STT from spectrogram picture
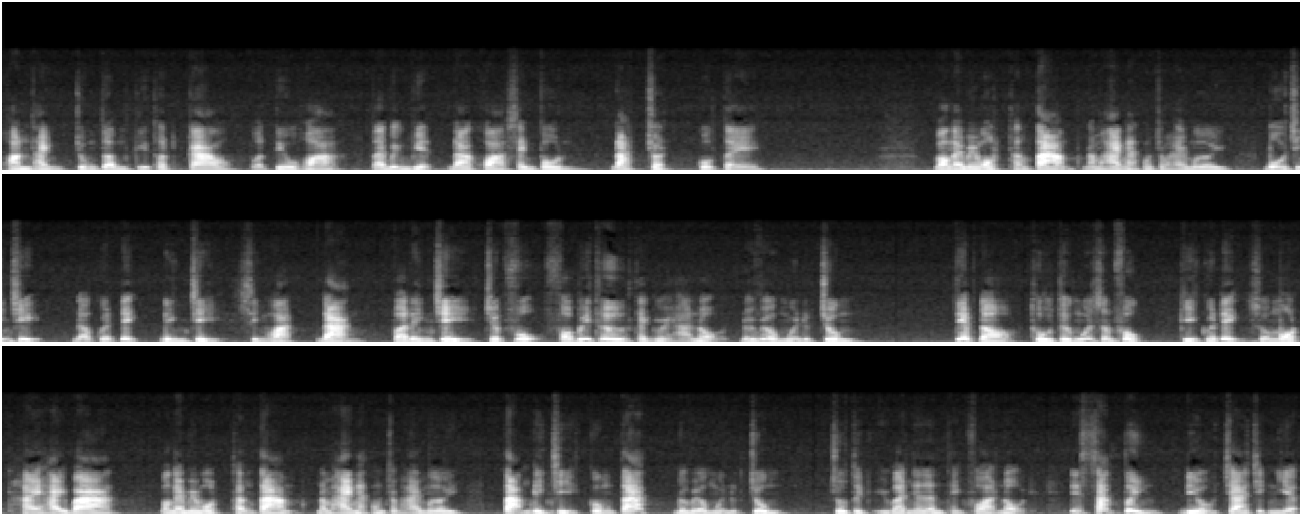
hoàn thành trung tâm kỹ thuật cao và tiêu hóa tại Bệnh viện Đa khoa Sanh Pôn đạt chuẩn quốc tế. Vào ngày 11 tháng 8 năm 2020, Bộ Chính trị đã quyết định đình chỉ sinh hoạt đảng và đình chỉ chức vụ Phó Bí thư Thành ủy Hà Nội đối với ông Nguyễn Đức Trung. Tiếp đó, Thủ tướng Nguyễn Xuân Phúc ký quyết định số 1223 vào ngày 11 tháng 8 năm 2020 tạm đình chỉ công tác đối với ông Nguyễn Đức Trung, Chủ tịch Ủy ban nhân dân thành phố Hà Nội để xác minh điều tra trách nhiệm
